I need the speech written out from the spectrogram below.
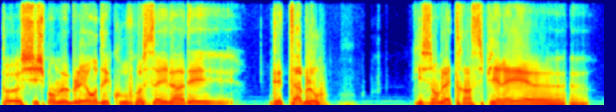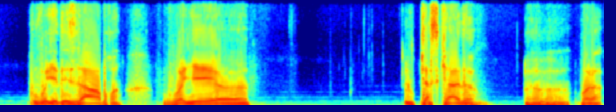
peu chichement meublée, on découvre ça et là des, tableaux qui semblent être inspirés. euh, vous voyez des arbres, vous voyez euh, une cascade. Euh, voilà,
